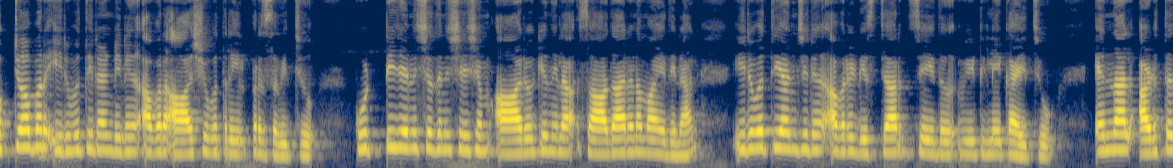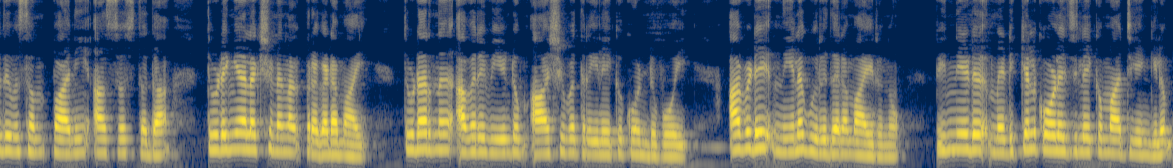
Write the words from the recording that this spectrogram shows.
ഒക്ടോബർ ഇരുപത്തിരണ്ടിന് അവർ ആശുപത്രിയിൽ പ്രസവിച്ചു. കുട്ടി ജനിച്ചതിന് ശേഷം ആരോഗ്യനില സാധാരണമായതിനാൽ ഇരുപത്തിയഞ്ചിന് അവരെ ഡിസ്ചാർജ് ചെയ്ത് വീട്ടിലേക്ക് അയച്ചു. എന്നാൽ അടുത്ത ദിവസം പനി അസ്വസ്ഥത തുടങ്ങിയ ലക്ഷണങ്ങൾ പ്രകടമായി. തുടർന്ന് അവരെ വീണ്ടും ആശുപത്രിയിലേക്ക് കൊണ്ടുപോയി. അവിടെ നില ഗുരുതരമായിരുന്നു. പിന്നീട് മെഡിക്കൽ കോളേജിലേക്ക് മാറ്റിയെങ്കിലും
